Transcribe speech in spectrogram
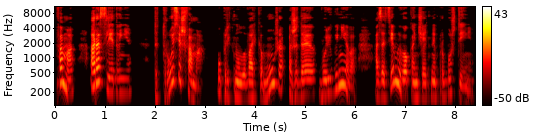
«Фома, а расследование?» «Ты трусишь, Фома?» — упрекнула Варька мужа, ожидая бурю гнева, а затем его окончательное пробуждение.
